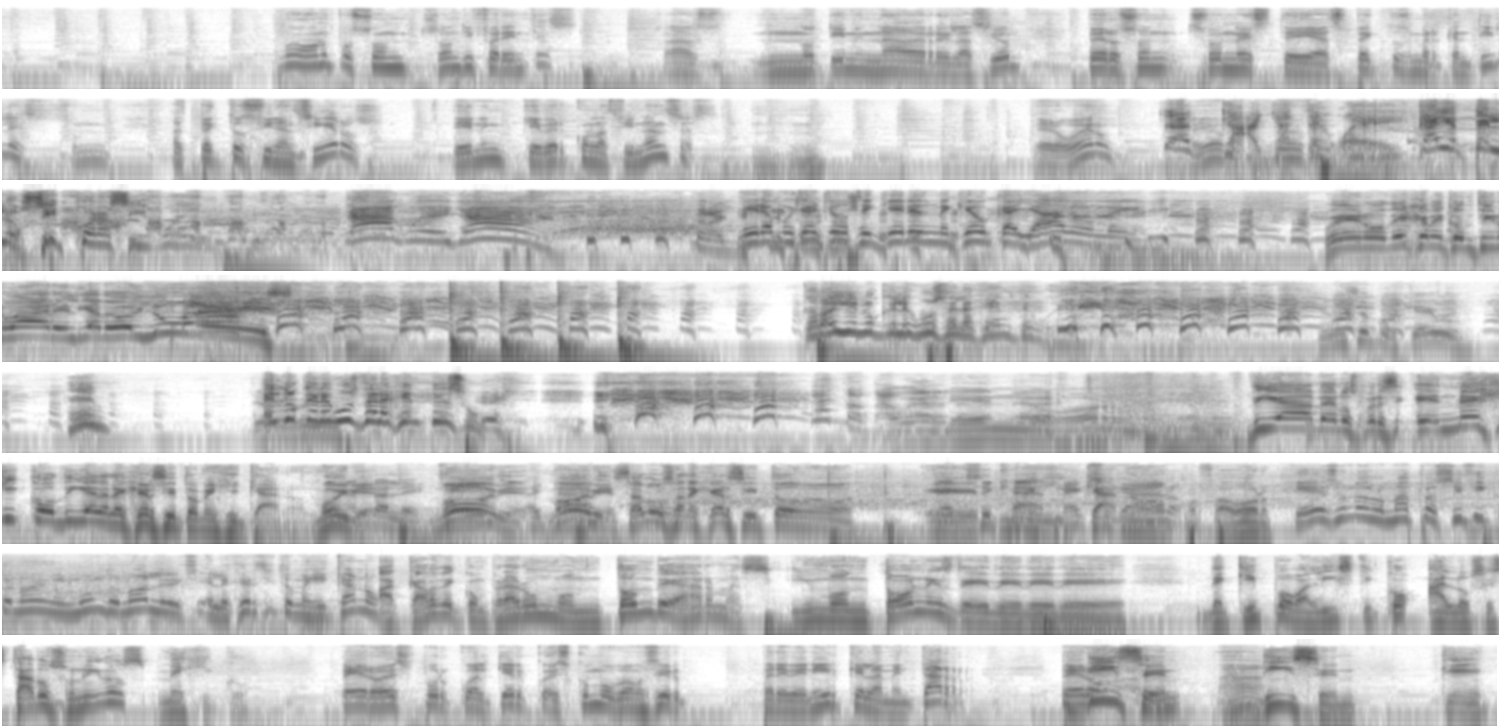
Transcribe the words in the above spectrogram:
No, no, pues son, son diferentes. O sea, no tienen nada de relación, pero son, son este, aspectos mercantiles, son aspectos financieros. Tienen que ver con las finanzas. Pero bueno. Ya, allá- cállate, güey. Cállate el hocico ahora sí, güey. Ya, güey, ya. Mira, muchachos, si quieres me quedo callado, güey. Bueno, déjame continuar el día de hoy, lunes. Caballo es lo que le gusta a la gente, güey. No sé por qué, güey. ¿Eh? Es lo que le gusta a la gente eso. Día de los en México, Día del Ejército Mexicano. Muy bien. Ándale. Muy bien, muy bien. Saludos al ejército eh, Mexicano. mexicano, por favor. Que es uno de los más pacíficos ¿no? en el mundo, ¿no? El, el ejército mexicano. Acaba de comprar un montón de armas y montones de, de- de- de- de equipo balístico a los Estados Unidos, México. Pero es por cualquier es como vamos a decir, prevenir que lamentar. Pero dicen, Ajá. dicen que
